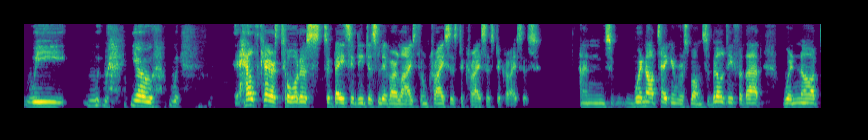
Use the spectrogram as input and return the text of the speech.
we, we you know, we, healthcare has taught us to basically just live our lives from crisis to crisis to crisis. And we're not taking responsibility for that. We're not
